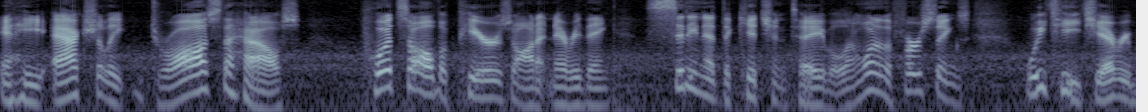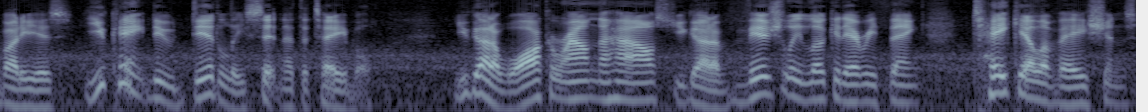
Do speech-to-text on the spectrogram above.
and he actually draws the house, puts all the piers on it and everything, sitting at the kitchen table. And one of the first things we teach everybody is you can't do diddly sitting at the table. You got to walk around the house, you got to visually look at everything, take elevations,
